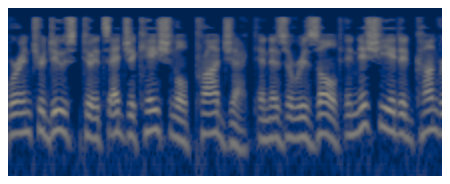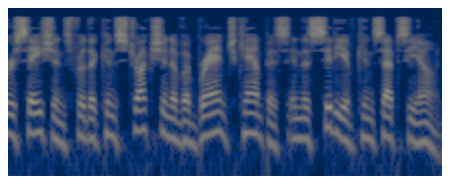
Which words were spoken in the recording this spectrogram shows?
were introduced to its educational project and as a result initiated conversations for the construction of a branch campus in the city of Concepcion.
